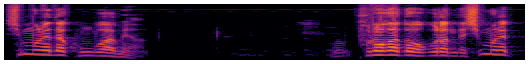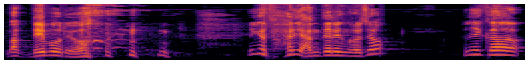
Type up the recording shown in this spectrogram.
신문에다 공고하면 어, 불허가 더 억울한데 신문에 막 내버려. 이게 말이 안 되는 거죠. 그러니까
